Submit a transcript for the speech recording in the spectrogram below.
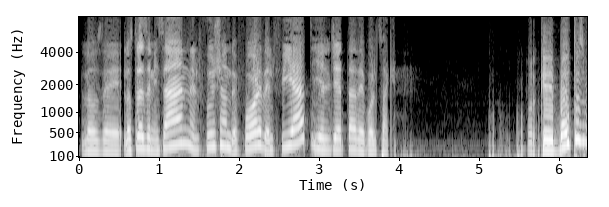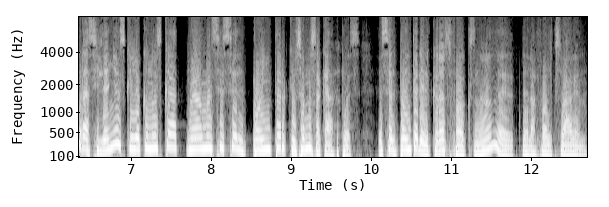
los de los tres de Nissan, el Fusion de Ford, el Fiat y el Jetta de Volkswagen. Porque autos brasileños que yo conozca nada más es el Pointer que usamos acá, pues es el Pointer y el CrossFox, ¿no? De, de la Volkswagen.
